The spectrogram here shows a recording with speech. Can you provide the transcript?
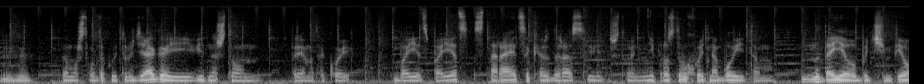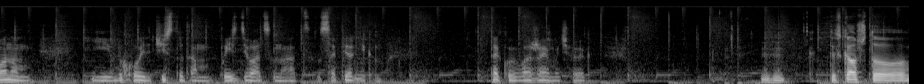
Мгм. Потому что он такой трудяга, и видно, что он прямо такой боец-боец, старается каждый раз, видно, что он не просто выходит на бой и там надоело быть чемпионом, и выходит чисто там поиздеваться над соперником. Такой уважаемый человек. Мгм. Ты сказал, что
